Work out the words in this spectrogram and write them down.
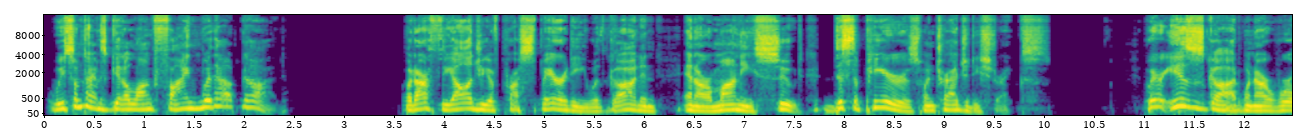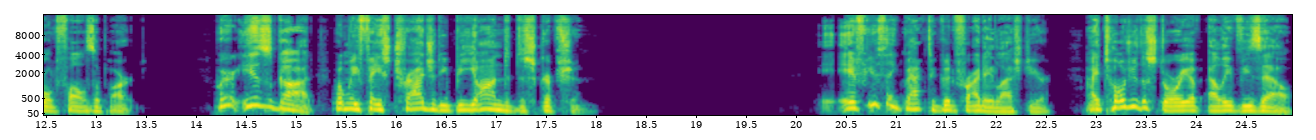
we sometimes get along fine without God. But our theology of prosperity with God in an Armani suit disappears when tragedy strikes. Where is God when our world falls apart? Where is God when we face tragedy beyond description? If you think back to Good Friday last year, I told you the story of Elie Wiesel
